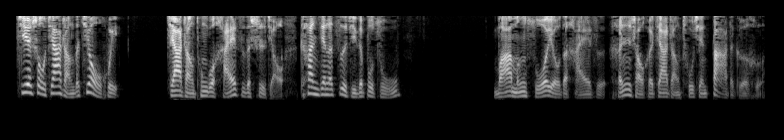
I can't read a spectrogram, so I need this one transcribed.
接受家长的教诲，家长通过孩子的视角看见了自己的不足。娃盟所有的孩子很少和家长出现大的隔阂，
